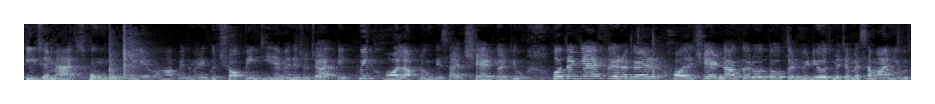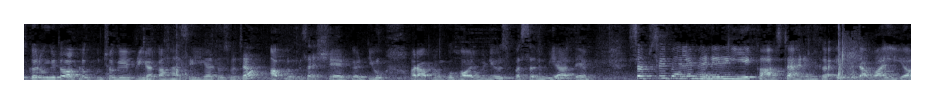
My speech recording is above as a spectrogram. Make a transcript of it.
टीजे मैक्स होम गुड भी है वहाँ पे तो मैंने कुछ शॉपिंग की है। मैंने सोचा एक क्विक हॉल आप लोगों के साथ शेयर करती हूँ। होता क्या है, फिर अगर हॉल शेयर ना करो तो फिर वीडियोस में जब मैं सामान यूज़ करूँगी तो आप लोग पूछोगे, प्रिया, कहाँ से लिया? तो सोचा आप लोगों के साथ शेयर करती हूँ और आप लोगों को हॉल वीडियोज़ पसंद भी आते हैं। सबसे पहले मैंने ये कास्ट आयरन का एक तवा लिया।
